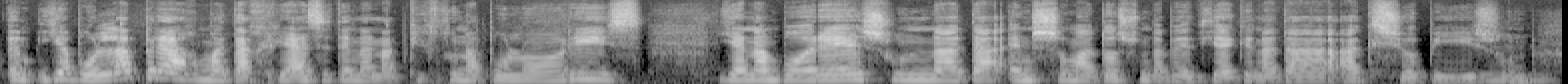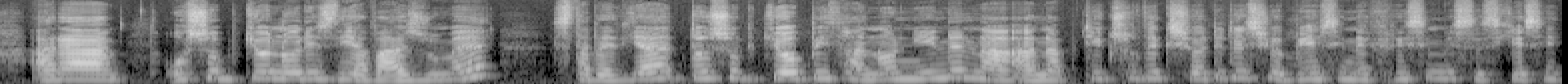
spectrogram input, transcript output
ε, για πολλά πράγματα χρειάζεται να αναπτυχθούν από νωρίς για να μπορέσουν να τα ενσωματώσουν τα παιδιά και να τα αξιοποιήσουν. Άρα όσο πιο νωρίς διαβάζουμε στα παιδιά, τόσο πιο πιθανόν είναι να αναπτύξουν δεξιότητες οι οποίες είναι χρήσιμες σε σχέση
